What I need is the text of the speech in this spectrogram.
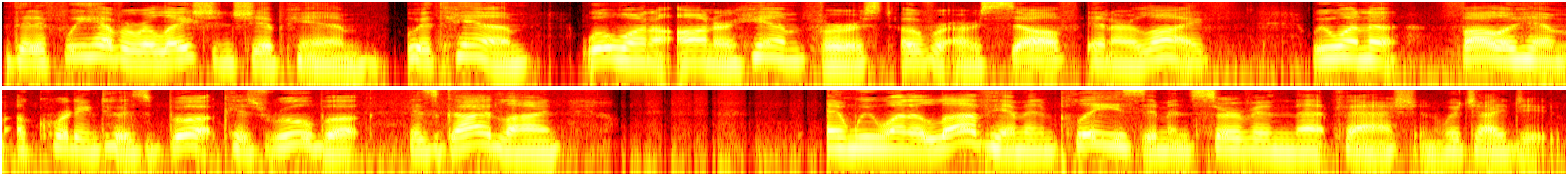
that if we have a relationship him with him, we'll want to honor him first over ourself in our life. We want to follow him according to his book, his rule book, his guideline, and we want to love him and please him and serve him in that fashion, which I do.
